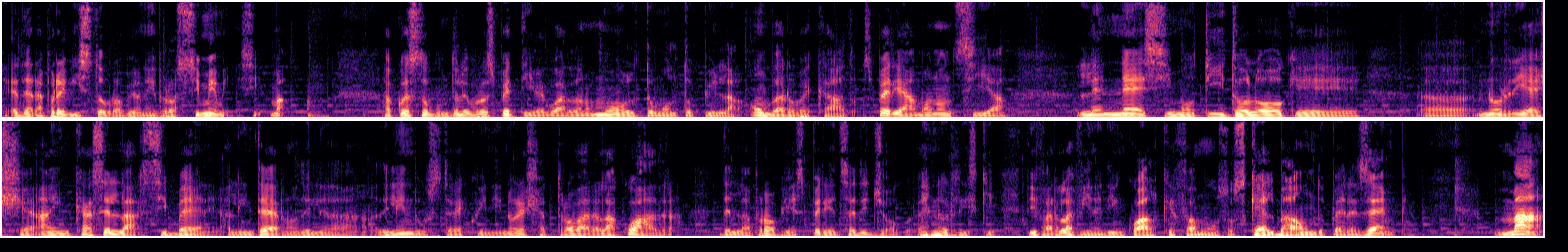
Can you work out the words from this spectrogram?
ed era previsto proprio nei prossimi mesi, ma a questo punto le prospettive guardano molto molto più in là. Un vero peccato. Speriamo non sia l'ennesimo titolo che Uh, non riesce a incasellarsi bene all'interno della, dell'industria e quindi non riesce a trovare la quadra della propria esperienza di gioco e non rischi di fare la fine di qualche famoso Scalebound per esempio. Ma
